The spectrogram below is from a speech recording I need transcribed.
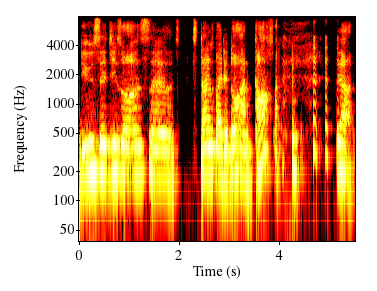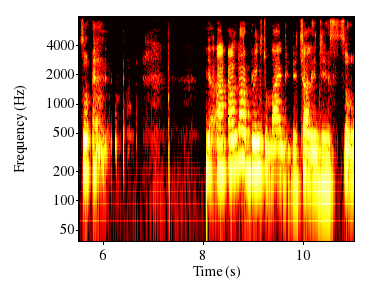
Do you say Jesus uh, stands by the door and coughs? yeah. So, yeah, and, and, that brings to mind the challenges. So,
